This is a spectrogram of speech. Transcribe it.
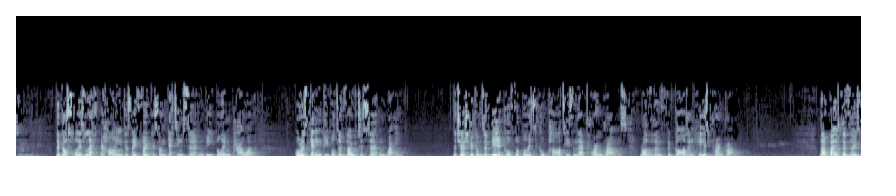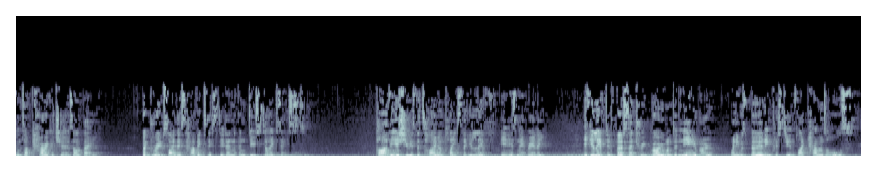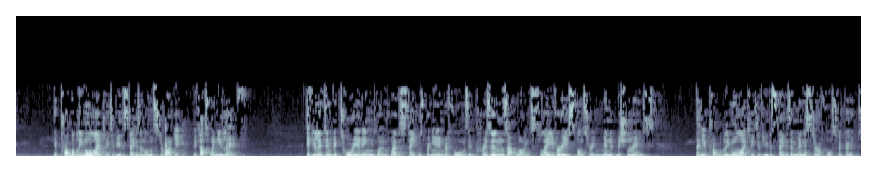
The gospel is left behind as they focus on getting certain people in power, or as getting people to vote a certain way. The church becomes a vehicle for political parties and their programs rather than for God and His program. Now both of those ones are caricatures, aren't they? But groups like this have existed and, and do still exist. Part of the issue is the time and place that you live in, isn't it, really? If you lived in first century Rome under Nero, when he was burning Christians like candles, you're probably more likely to view the state as a monster, aren't you? If that's when you live. If you lived in Victorian England, where the state was bringing in reforms in prisons, outlawing slavery, sponsoring min- missionaries, then you're probably more likely to view the state as a minister, a force for good.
